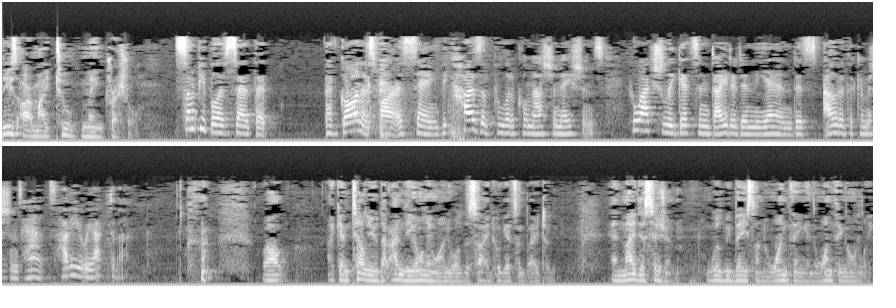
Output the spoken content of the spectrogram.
These are my two main thresholds. Some people have said that, have gone as far as saying because of political machinations, who actually gets indicted in the end is out of the Commission's hands. How do you react to that? well, I can tell you that I'm the only one who will decide who gets indicted. And my decision will be based on one thing and one thing only,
